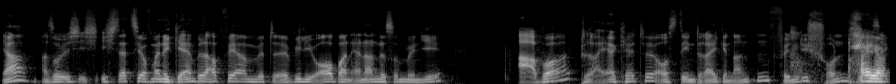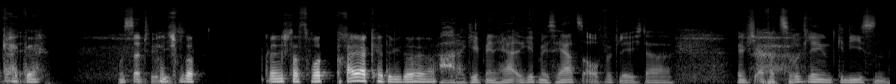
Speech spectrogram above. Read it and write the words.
ja, also ich, ich, ich setze hier auf meine Gamble-Abwehr mit äh, Willi Orban, Hernandez und Meunier. Aber Dreierkette aus den drei genannten finde ich schon sehr, sehr. Dreierkette. Muss Wenn natürlich. ich, wieder, wenn ich das Wort Dreierkette wieder höre. Ah, da geht mir, Her geht mir das Herz auf, wirklich. Da kann ich einfach zurücklehnen und genießen.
